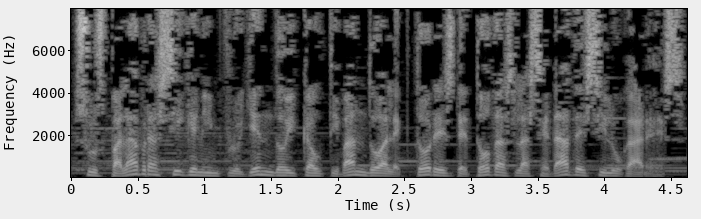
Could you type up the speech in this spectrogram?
Sus palabras siguen influyendo y cautivando a lectores de todas las edades y lugares.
